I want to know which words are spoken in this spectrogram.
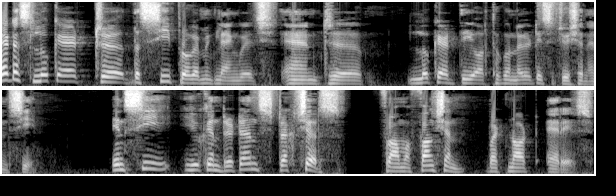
Let us look at uh, the C programming language and uh, look at the orthogonality situation in C. In C, you can return structures from a function but not arrays.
